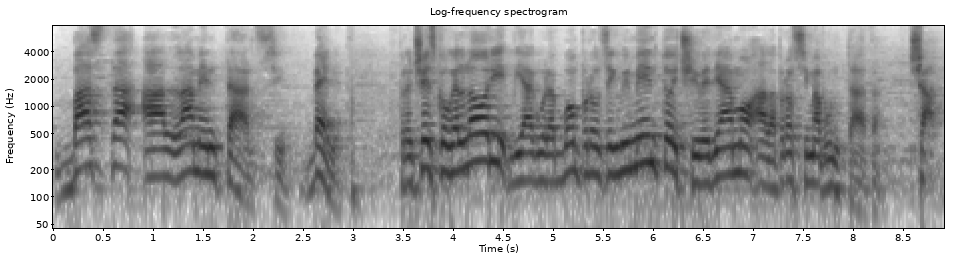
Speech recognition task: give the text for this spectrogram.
basta a lamentarsi. Bene. Francesco Gallori vi augura buon proseguimento e ci vediamo alla prossima puntata. Ciao!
